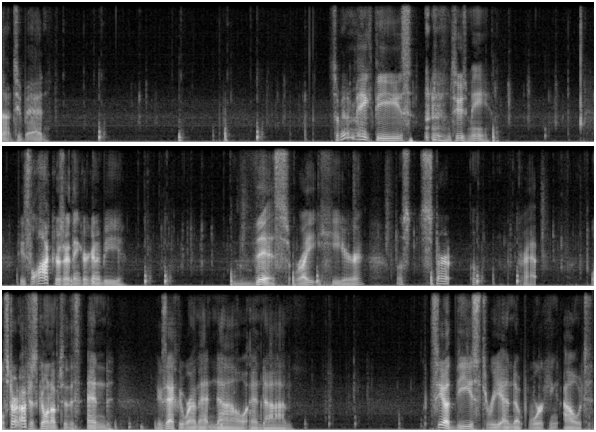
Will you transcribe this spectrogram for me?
Not too bad. So I'm going to make these, excuse me, these lockers I think are going to be this right here. Let's start, oh, crap. We'll start off just going up to this end exactly where I'm at now and um, see how these three end up working out.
